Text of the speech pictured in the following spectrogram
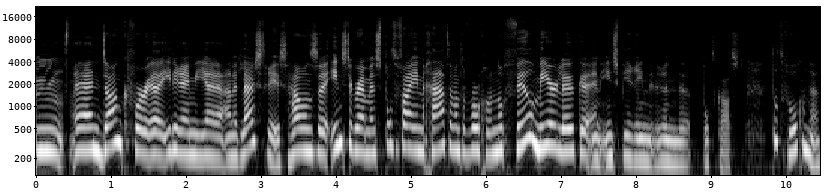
um, en dank voor uh, iedereen die uh, aan het luisteren is. Hou onze Instagram en Spotify in de gaten, want er volgen nog veel meer leuke en inspirerende podcast. Tot de volgende.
